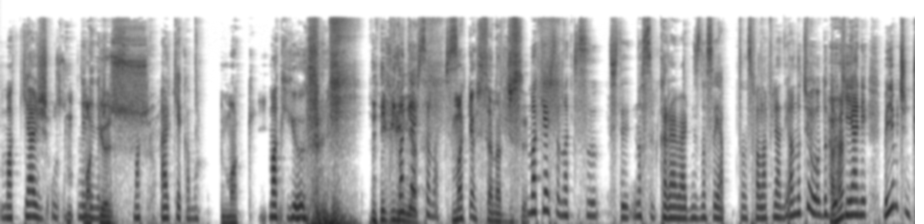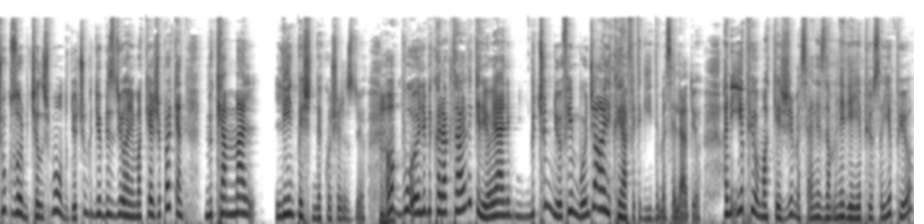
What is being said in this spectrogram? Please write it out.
makyaj ne denir? Makyöz. Mak, erkek ama. Mak... Makyör. ne bileyim makyaj ya. sanatçısı. Makyaj sanatçısı. makyaj sanatçısı işte nasıl karar verdiniz, nasıl yaptınız falan filan diye anlatıyor. O da diyor Aha. ki yani benim için çok zor bir çalışma oldu diyor. Çünkü diyor biz diyor hani makyaj yaparken mükemmelliğin peşinde koşarız diyor. Hı hı. Ama bu öyle bir karakterdi ki diyor. Yani bütün diyor film boyunca aynı kıyafeti giydi mesela diyor. Hani yapıyor makyajı mesela ne zaman ne diye yapıyorsa yapıyor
